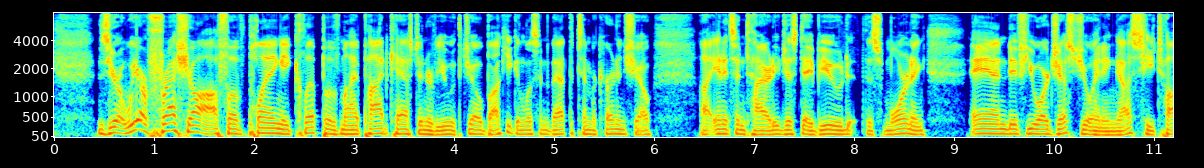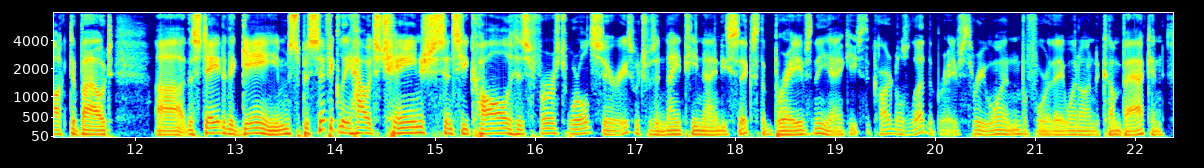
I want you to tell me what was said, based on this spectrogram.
We are fresh off of playing a clip of my podcast interview with Joe Buck. You can listen to that, the Tim McKernan Show, uh, in its entirety, just debuted this morning. And if you are just joining us, he talked about uh, the state of the game, specifically how it's changed since he called his first World Series, which was in 1996, the Braves and the Yankees. The Cardinals led the Braves 3 1 before they went on to come back and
